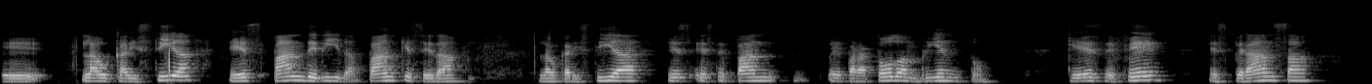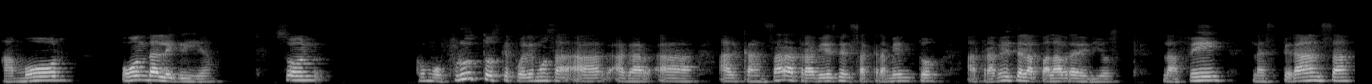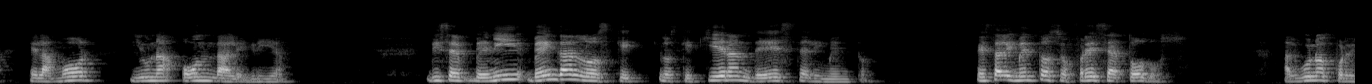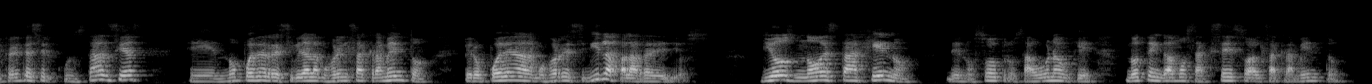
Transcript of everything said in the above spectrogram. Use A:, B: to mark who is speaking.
A: eh, la Eucaristía es pan de vida, pan que se da. La Eucaristía es este pan eh, para todo hambriento, que es de fe, esperanza, amor, honda alegría. Son como frutos que podemos alcanzar a través del sacramento, a través de la palabra de Dios. La fe, la esperanza, el amor y una honda alegría. Dice, vengan los que, los que quieran de este alimento. Este alimento se ofrece a todos. Algunos por diferentes circunstancias eh, no pueden recibir a lo mejor el sacramento, pero pueden a lo mejor recibir la palabra de Dios. Dios no está ajeno de nosotros, aun aunque no tengamos acceso al sacramento.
